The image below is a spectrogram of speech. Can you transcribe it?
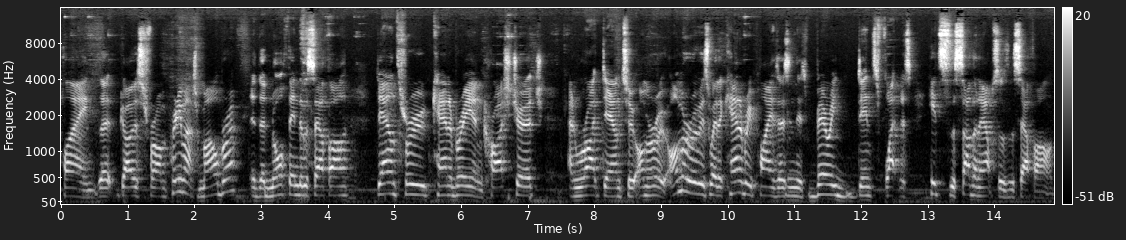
plain that goes from pretty much Marlborough at the north end of the South Island down through Canterbury and Christchurch and right down to Oamaru. Oamaru is where the Canterbury Plains, as in this very dense flatness, hits the southern Alps of the South Island.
